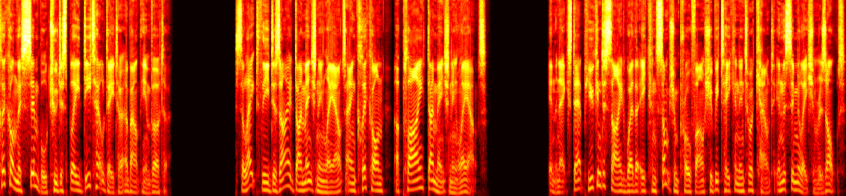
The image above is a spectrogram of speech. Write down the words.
Click on this symbol to display detailed data about the inverter. Select the desired dimensioning layouts and click on Apply Dimensioning Layouts. In the next step, you can decide whether a consumption profile should be taken into account in the simulation results.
